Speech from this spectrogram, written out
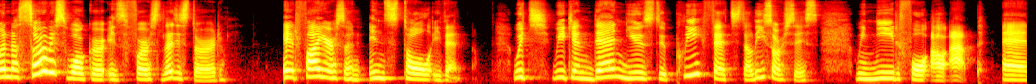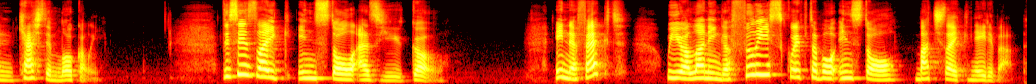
When a service worker is first registered, it fires an install event, which we can then use to pre-fetch the resources we need for our app and cache them locally. This is like install as you go. In effect, we are running a fully scriptable install much like native app.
